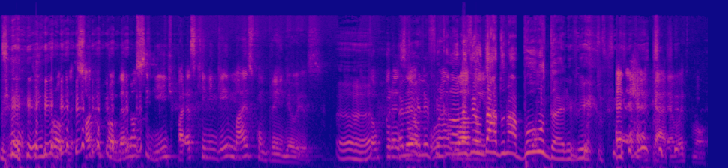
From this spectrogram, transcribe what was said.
Não, pro- Só que o problema é o seguinte, parece que ninguém mais compreendeu isso. Então, por Ele, exemplo, ele o fica lá, levei um dado na bunda! Ele fica... É, cara, é muito bom.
